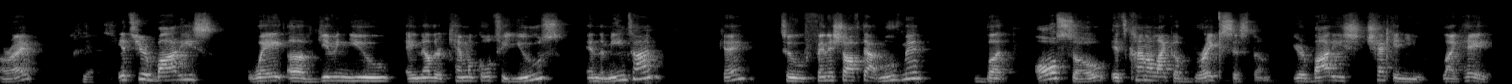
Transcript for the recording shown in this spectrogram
All right. Yes. It's your body's way of giving you another chemical to use in the meantime okay, to finish off that movement. But also, it's kind of like a brake system. Your body's checking you, like, hey,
